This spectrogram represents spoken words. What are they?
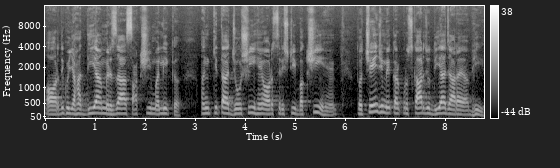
और देखो, यहाँ दिया मिर्ज़ा, साक्षी मलिक, अंकिता जोशी हैं और सृष्टि बख्शी हैं। तो चेंज मेकर पुरस्कार जो दिया जा रहा है अभी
